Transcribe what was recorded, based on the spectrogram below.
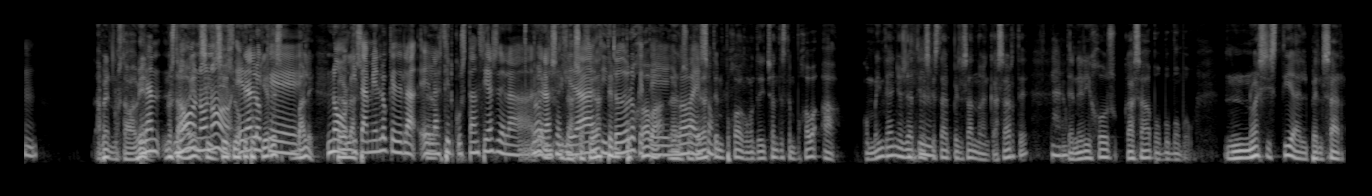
Mm. A ver, no estaba bien. Eran- no estaba no, bien. no, Si- no, si es lo era que lo quieres, que- vale. No, y también lo que la- eh, las circunstancias de la, No, de y- la sociedad y, todo lo que te la llevaba a sociedad eso. te empujaba, como te he dicho antes, te empujaba a. Con 20 años ya tienes Mm. que estar pensando en casarte, Claro. tener hijos, casa, pum, pum, pum, pum. No existía el pensar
